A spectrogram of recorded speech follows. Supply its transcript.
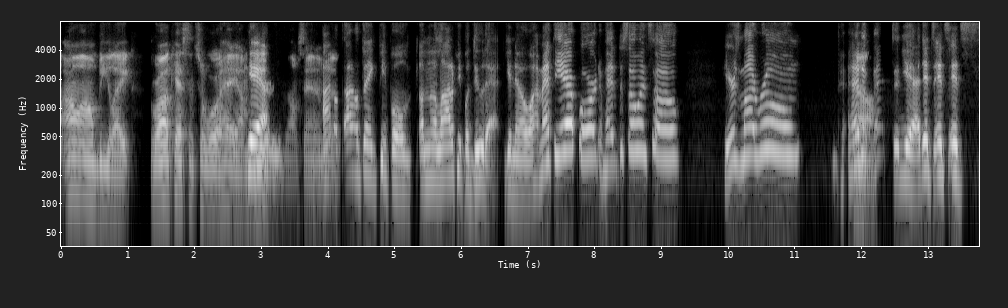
I don't, I don't be like broadcasting to world, hey, I'm Yeah. here. You know what I'm saying? I don't I don't think people I mean, a lot of people do that. You know, I'm at the airport, I'm headed to so and so. Here's my room. Headed No. back to yeah, it's it's it's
